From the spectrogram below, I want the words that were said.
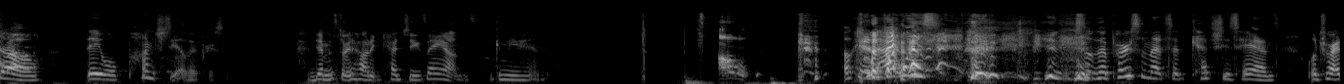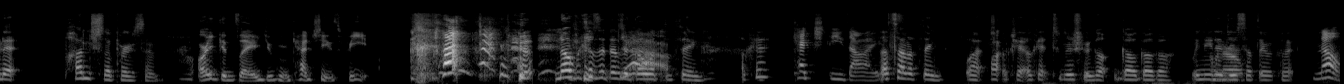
so they will punch the other person. demonstrate how to catch these hands. Give me your hands. Oh. Okay, that was the person that said catch these hands will try to punch the person. Or you can say you can catch these feet. No, because it doesn't go with the thing. Okay, Catch these eyes. that's not a thing. What? What? Okay, okay. Tanisha, go, go, go, go. We need Oh, to do something real quick. no.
